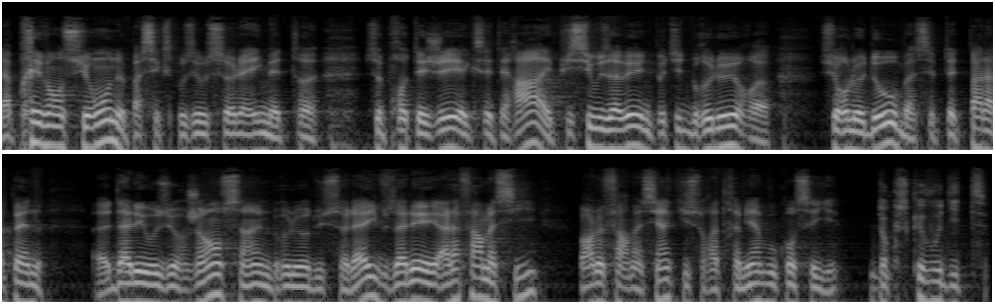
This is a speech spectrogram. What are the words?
la prévention, ne pas s'exposer au soleil, mettre, euh, se protéger, etc. Et puis si vous avez une petite brûlure euh, sur le dos, ben, c'est peut-être pas la peine d'aller aux urgences, hein, une brûlure du soleil. Vous allez à la pharmacie voir le pharmacien qui saura très bien vous conseiller. Donc ce que vous dites,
